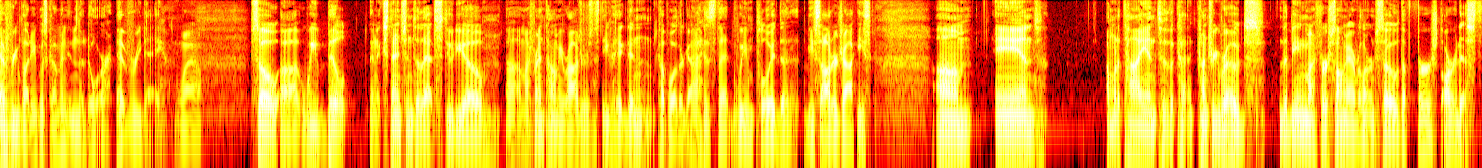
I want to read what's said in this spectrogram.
Everybody was coming in the door every day. Wow. So uh, we built an extension to that studio. Uh, my friend Tommy Rogers and Steve Higdon and a couple other guys that we employed to be solder jockeys. Um, and I'm going to tie into the cou- country roads, the being my first song I ever learned. So the first artist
